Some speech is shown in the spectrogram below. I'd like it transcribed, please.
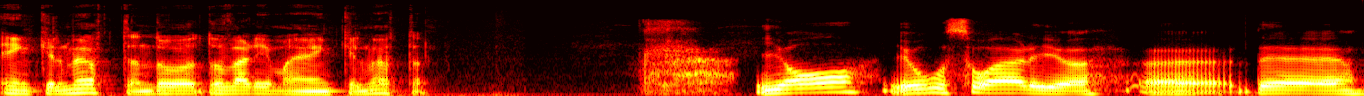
enkelmöten, då, då väljer man enkelmöten. Ja, jo så är det ju. Eh, det,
